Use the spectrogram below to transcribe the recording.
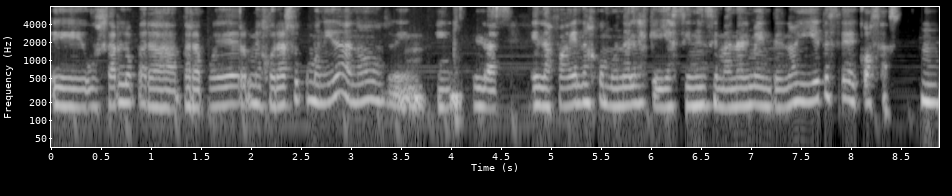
eh, usarlo para, para, poder mejorar su comunidad, ¿no? En, las, en las faenas comunales que ellas tienen semanalmente, ¿no? Y etc. de cosas. Mm.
